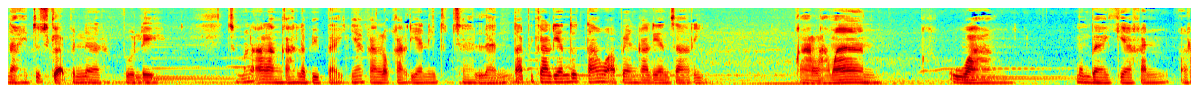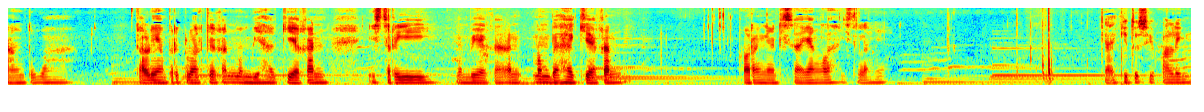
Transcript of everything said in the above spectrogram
Nah itu juga benar boleh. Cuman alangkah lebih baiknya kalau kalian itu jalan tapi kalian tuh tahu apa yang kalian cari. Pengalaman uang membahagiakan orang tua kalau yang berkeluarga kan membahagiakan istri membahagiakan membahagiakan orang yang disayang lah istilahnya. Kayak gitu sih paling.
